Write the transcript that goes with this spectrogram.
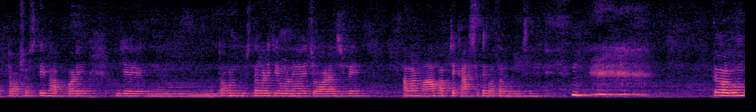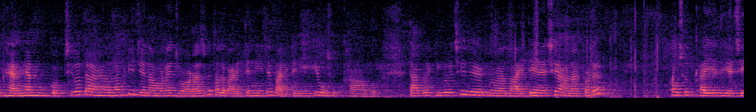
একটা অস্বস্তি ভাব করে যে তখন বুঝতে পারি যে মনে হয় জ্বর আসবে। আমার মা ভাবছে কার সাথে কথা বলছে। তো ওরকম ঘ্যান ঘ্যান করছিল, তো আমি ভাবলাম কি যে না, মনে হয় জ্বর আসবে, তাহলে বাড়িতে নিয়ে যাই, বাড়িতে নিয়ে গিয়ে ওষুধ খাওয়াবো। তারপরে কী করেছি যে বাড়িতে এনেছি আনার পরে ওষুধ খাইয়ে দিয়েছি।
